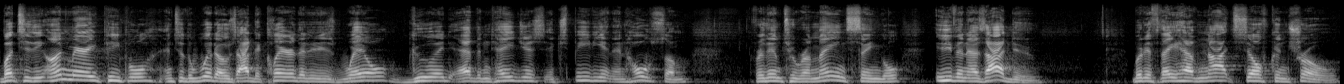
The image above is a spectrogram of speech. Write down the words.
But to the unmarried people and to the widows, I declare that it is well, good, advantageous, expedient, and wholesome for them to remain single, even as I do. But if they have not self control,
